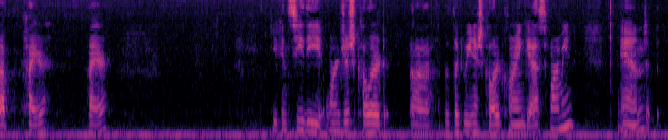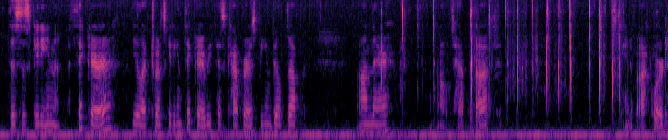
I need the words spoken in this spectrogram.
up higher, higher. You can see the orangish colored, uh, the greenish colored chlorine gas forming, and this is getting thicker, the electrode's getting thicker because copper is being built up on there. I'll tap it off kind of awkward.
